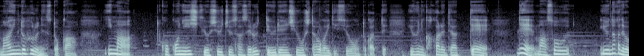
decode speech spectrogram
マインドフルネスとか今ここに意識を集中させるっていう練習をした方がいいですよとかっていうふうに書かれてあってでまあそういう中では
